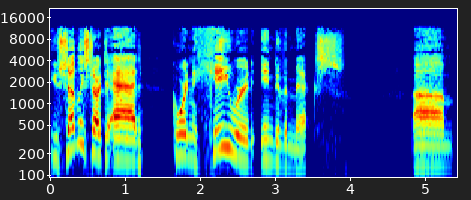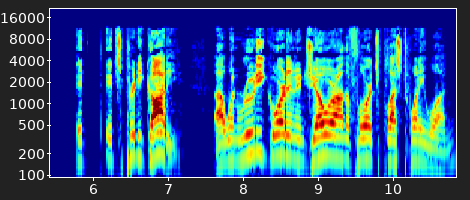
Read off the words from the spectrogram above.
you suddenly start to add Gordon Hayward into the mix, um, it it's pretty gaudy. Uh, when Rudy, Gordon, and Joe are on the floor, it's plus 21.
